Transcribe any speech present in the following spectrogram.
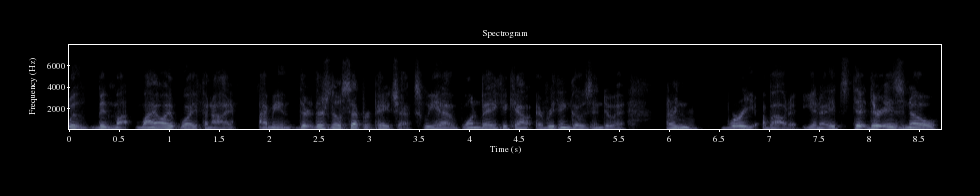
with, with my, my wife and I, I mean, there, there's no separate paychecks. We have one bank account, everything goes into it. I don't even worry about it. You know, it's there, there is no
